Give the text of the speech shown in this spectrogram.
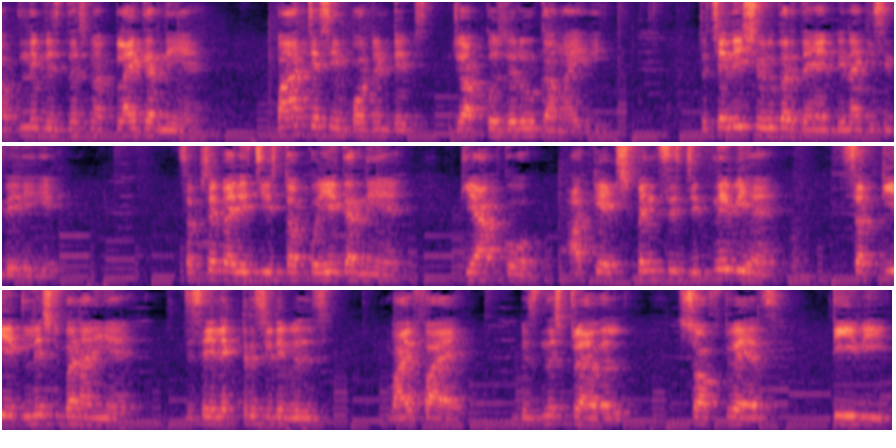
अपने बिज़नेस में अप्लाई करनी है। पाँच ऐसी इंपॉर्टेंट टिप्स जो आपको ज़रूर काम आएगी। तो चलिए शुरू करते हैं बिना किसी देरी के। सबसे पहली चीज़ तो आपको ये करनी है कि आपको आपके एक्सपेंसेस जितने भी हैं, सबकी एक लिस्ट बनानी है, जैसे electricity bills wifi business travel softwares TV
